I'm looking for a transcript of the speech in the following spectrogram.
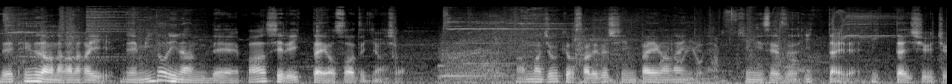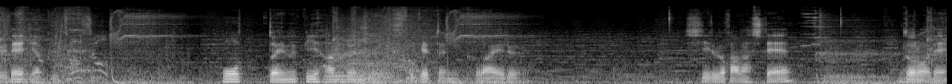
で、手札はなかなかいい。で、緑なんで、バーシル1体を育てていきましょう。あんま除去される心配がないんでね、気にせず1体で、1体集中でやっていきます。おっと、MP 半分に X ポケットに加える。シールドかまして、ドローで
